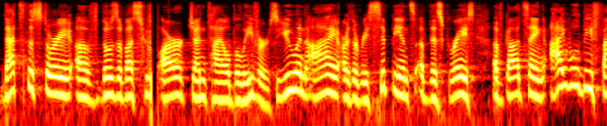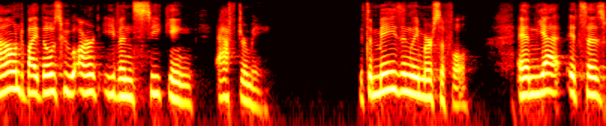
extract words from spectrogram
That's the story of those of us who are Gentile believers. You and I are the recipients of this grace of God saying, I will be found by those who aren't even seeking after me. It's amazingly merciful. And yet, it says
